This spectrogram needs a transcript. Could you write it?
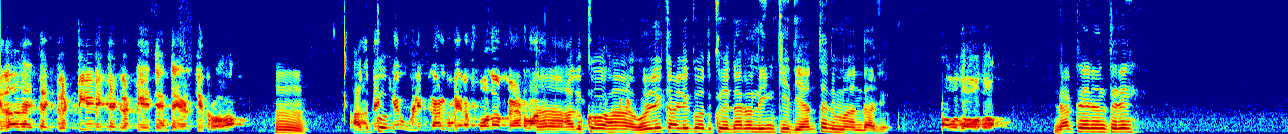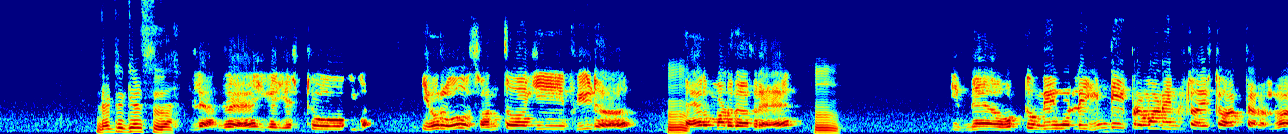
ಇದಾಗೈತೆ ಗಟ್ಟಿ ಐತೆ ಗಟ್ಟಿ ಐತೆ ಅಂತ ಹೇಳ್ತಿದ್ರು. ಅದಕ್ಕೂ ಹುಳ್ಳಿಕಾಳು ಬೆರೆಸ್ಬೋದಾ ಬೇಡವಾ ಆ, ಅದಕ್ಕೂ ಹಾಂ ಹುಳ್ಳಿಕಾಳಿಗೂ ಅದಕ್ಕೂ ಏನಾರ ಲಿಂಕ್ ಇದೆಯಾ ಅಂತ ನಿಮ್ಮ ಅಂದಾಜು? ಹೌದು ಹೌದು ಡಾಕ್ಟರ್ ಏನಂತೀರಿ? ಡಾಕ್ಟರ್ ಕೇಳಿಸ್ತದ? ಇಲ್ಲ ಅಂದ್ರೆ ಈಗ ಎಷ್ಟು ಇವರು ಸ್ವಂತವಾಗಿ ಫೀಡ್ ಹ್ಮ್. ತಯಾರು ಮಾಡೋದಾದ್ರೆ ಈ ಮೇ ಒಟ್ಟು ಮೇವಲ್ಲಿ ಹಿಂಡಿ ಪ್ರಮಾಣ ಎಷ್ಟು ಎಷ್ಟು ಹಾಕ್ತಾರಲ್ವಾ?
